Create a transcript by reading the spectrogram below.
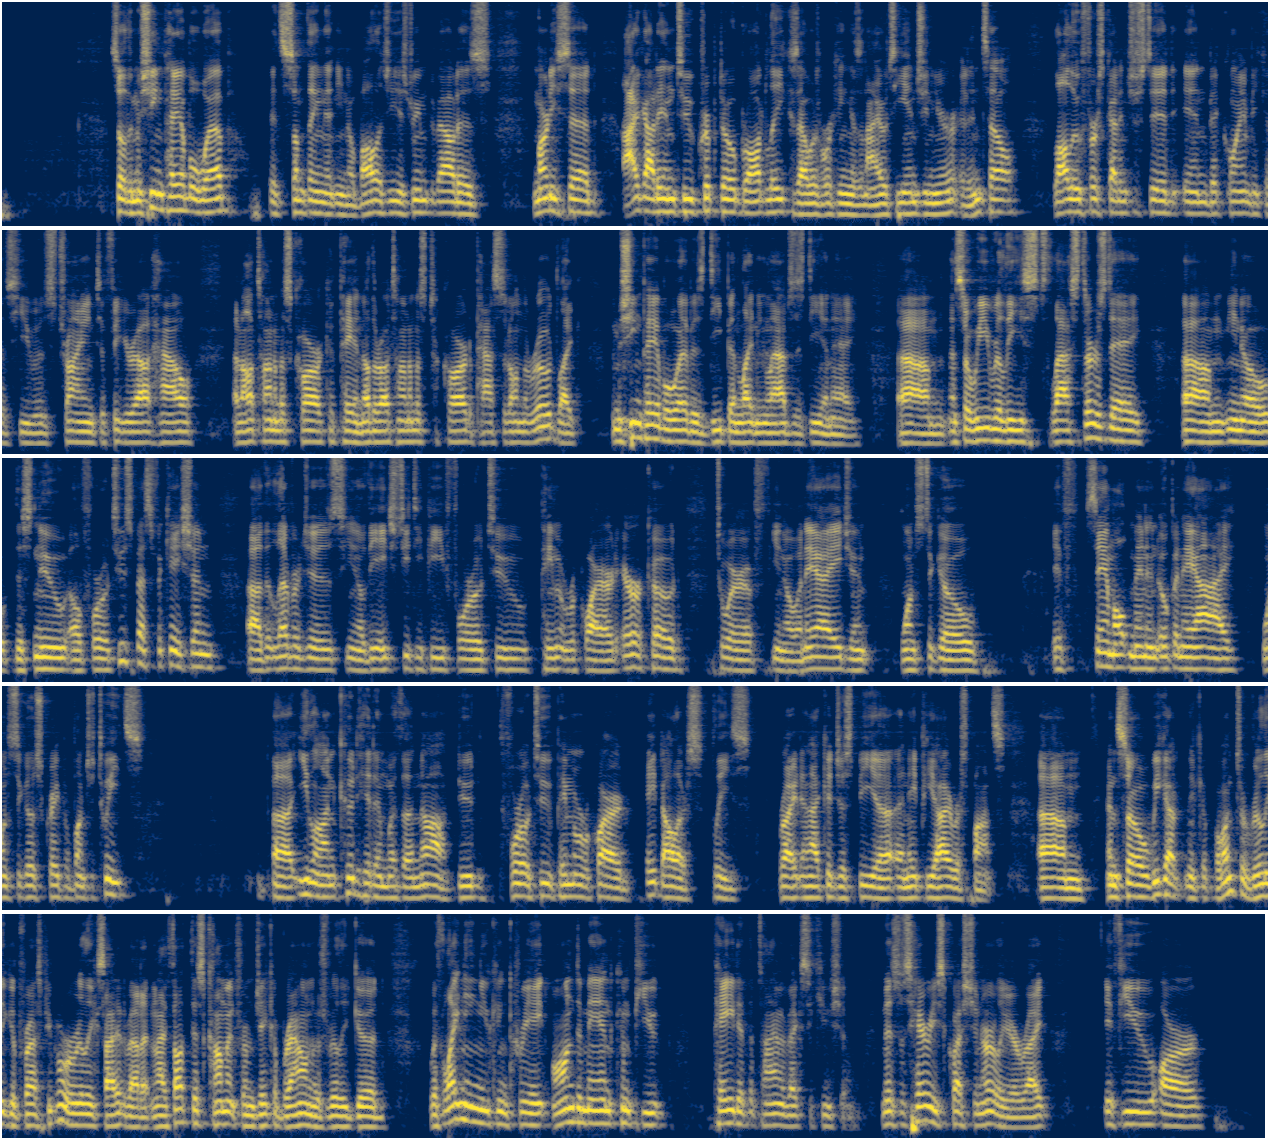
So the machine payable web, it's something that you know Balaji has dreamed about. As Marty said, I got into crypto broadly because I was working as an IoT engineer at Intel. Laolu first got interested in Bitcoin because he was trying to figure out how an autonomous car could pay another autonomous car to pass it on the road. Like the machine payable web is deep in Lightning Labs' DNA. Um, and so we released last Thursday, um, you know, this new L402 specification uh, that leverages, you know, the HTTP 402 payment required error code to where if, you know, an AI agent wants to go, if Sam Altman in OpenAI wants to go scrape a bunch of tweets, uh, Elon could hit him with a nah, dude, 402 payment required, $8, please. Right. And that could just be a, an API response. Um, and so we got like, a bunch of really good press. People were really excited about it. And I thought this comment from Jacob Brown was really good. With Lightning, you can create on demand compute paid at the time of execution. And this was Harry's question earlier, right? If you are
